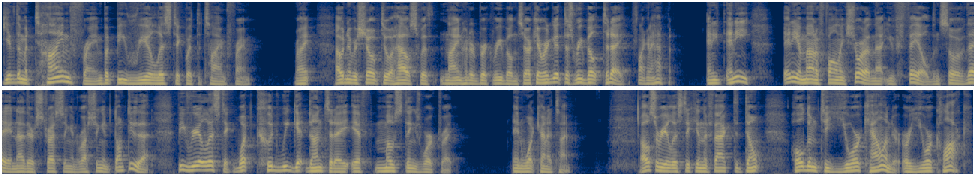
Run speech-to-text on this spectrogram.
Give them a time frame, but be realistic with the time frame. Right? I would never show up to a house with 900 brick rebuild and say, "Okay, we're to get this rebuilt today." It's not to happen. Any any any amount of falling short on that, you've failed, and so have they. And now they're stressing and rushing. And don't do that. Be realistic. What could we get done today if most things worked right? In what kind of time? Also realistic in the fact that don't hold them to your calendar or your clock.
